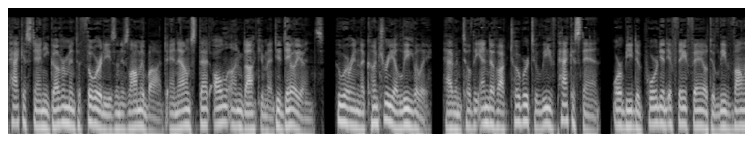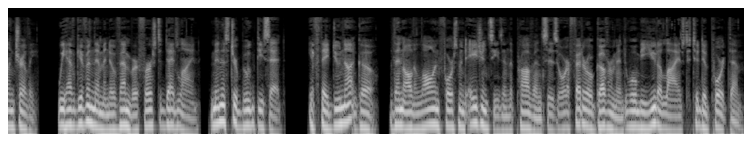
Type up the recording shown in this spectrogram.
Pakistani government authorities in Islamabad announced that all undocumented aliens, who are in the country illegally, have until the end of October to leave Pakistan, or be deported if they fail to leave voluntarily. We have given them a November 1st deadline, Minister Bugti said. If they do not go, then all the law enforcement agencies in the provinces or federal government will be utilized to deport them.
